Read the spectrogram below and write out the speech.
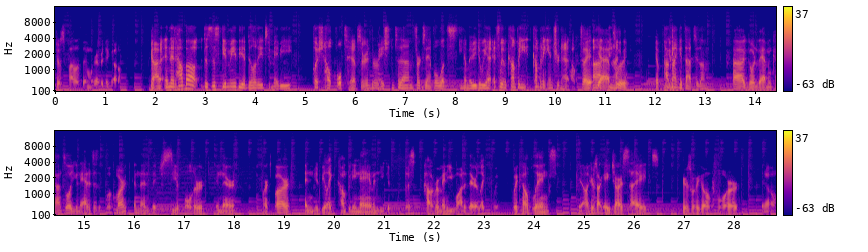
just follows them wherever they go. Got it. And then how about does this give me the ability to maybe push helpful tips or information to them? For example, let's you know maybe do we have, if we have a company company intranet? So, uh, yeah, absolutely. I, yep. How can, can I get that to them? Uh, go into the admin console. You can add it as a bookmark, and then they just see a folder in their bookmarks bar, and it'd be like company name, and you could list however many you wanted there, like quick, quick help links. You know, here's our HR site. Here's where we go for, you know,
